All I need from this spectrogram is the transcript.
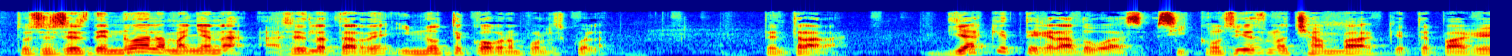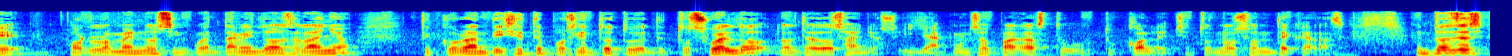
Entonces es de 9 de la mañana a 6 de la tarde y no te cobran por la escuela, de entrada. Ya que te gradúas, si consigues una chamba que te pague por lo menos 50 mil dólares al año, te cobran 17% de tu, de tu sueldo durante dos años y ya con eso pagas tu, tu college. Entonces no son décadas. Entonces,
